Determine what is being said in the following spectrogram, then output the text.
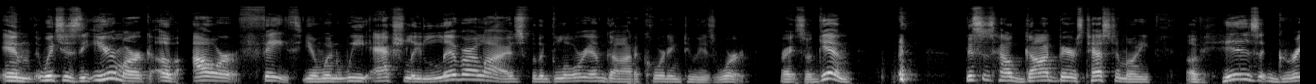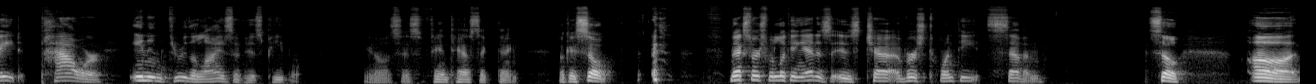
and which is the earmark of our faith you know when we actually live our lives for the glory of god according to his word right? So again this is how god bears testimony of his great power in and through the lives of his people. You know it's, it's a fantastic thing. Okay so next verse we're looking at is, is verse 27 so uh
